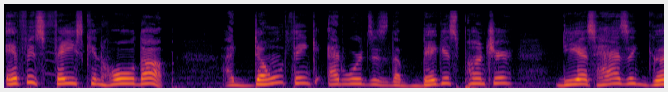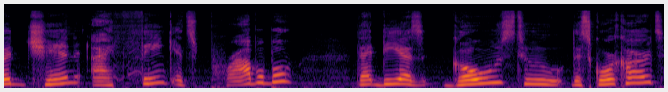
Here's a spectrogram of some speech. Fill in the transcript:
if his face can hold up, I don't think Edwards is the biggest puncher. Diaz has a good chin. I think it's probable that Diaz goes to the scorecards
